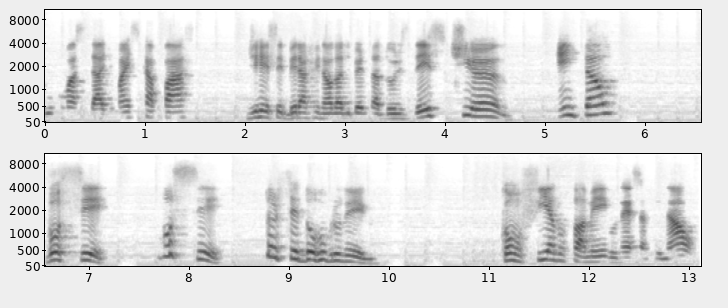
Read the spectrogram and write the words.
Sul, como a cidade mais capaz de receber a final da Libertadores deste ano. Então, você, você, torcedor rubro-negro, confia no Flamengo nessa final?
